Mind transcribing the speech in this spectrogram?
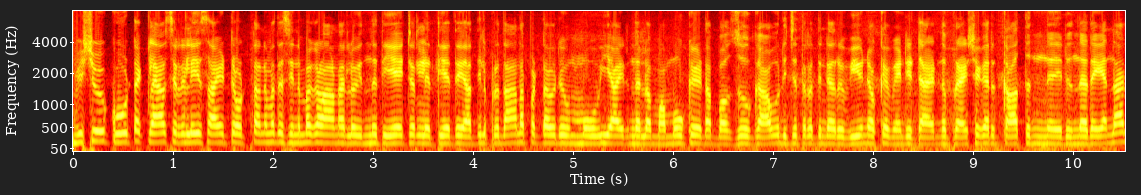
വിഷു കൂട്ട ക്ലാസ് റിലീസായിട്ട് ഒട്ടനവധി സിനിമകളാണല്ലോ ഇന്ന് തിയേറ്ററിൽ എത്തിയത് അതിൽ പ്രധാനപ്പെട്ട ഒരു മൂവി ആയിരുന്നല്ലോ മമ്മൂക്കയുടെ ബസൂക്ക ആ ഒരു ചിത്രത്തിന്റെ റിവ്യൂവിനൊക്കെ വേണ്ടിയിട്ടായിരുന്നു പ്രേക്ഷകർ കാത്തു നിന്നിരുന്നത് എന്നാൽ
